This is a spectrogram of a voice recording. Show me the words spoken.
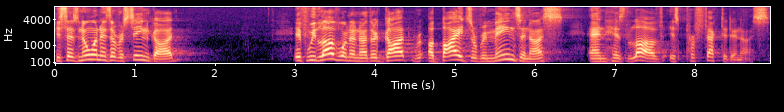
He says, No one has ever seen God. If we love one another, God abides or remains in us, and his love is perfected in us.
